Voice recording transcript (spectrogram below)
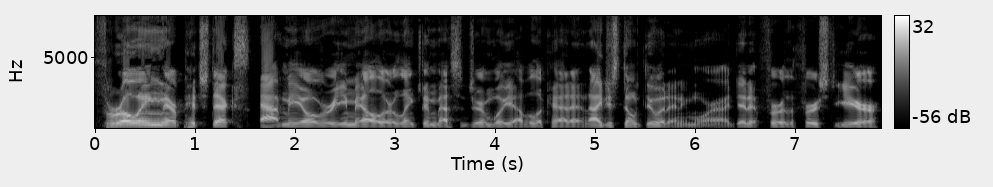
throwing their pitch decks at me over email or LinkedIn Messenger, and will you have a look at it? And I just don't do it anymore. I did it for the first year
